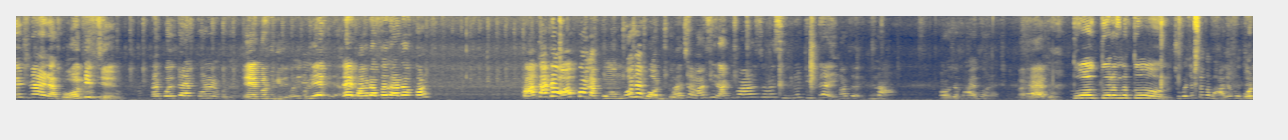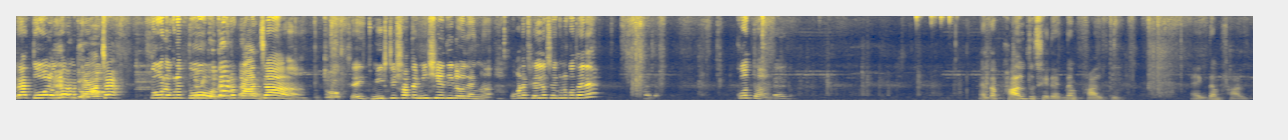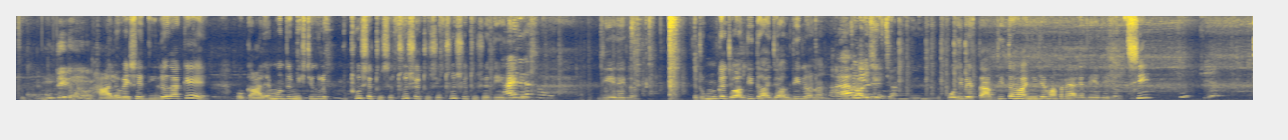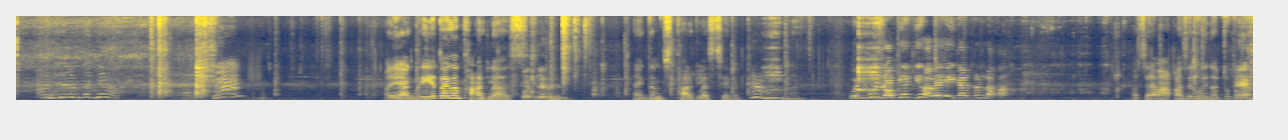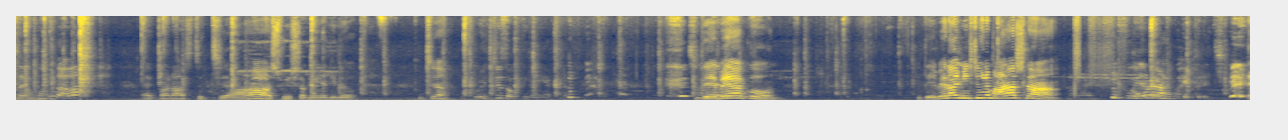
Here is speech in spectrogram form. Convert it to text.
করিস না এরকম বোন দিচ্ছে? তার পয়সাটা এক কোণে রেখে দে এ এখন কি দে লে- এই অফ কর পাখাটা অফ কর। পাখাটা অফ কর না কম্বো যে বড্ড। আচ্ছা মাসি রাখি পড়ানোর সময় সিঁদুর ঠিক দেয় মাথায়? না ও যে ভাই বোন আছে। হ্যাঁ তোল তোল ওগুলো তোল। চুপা তো ভালো ওটা তোল ওগুলো হ্যাঁ, কাঁচা। তোল ওগুলো তোল ওগুলো কাঁচা। সেই মিষ্টির সাথে মিশিয়ে দিল দেখ না। ওখানে ফেলল সেগুলো কোথায় রে? কোথায়? একদম ফালতু ছেলে একদম ফালতু একদম ফালতু। ভালোবেসে দিল তাকে ও গালের মধ্যে মিষ্টিগুলো ঠুসে ঠুসে ঠুসে ঠুসে ঠুসে ঠুসে দিয়ে দিল। দিয়ে দিল। একটু মুখে জল দিতে হয় জল দিল না। জল আমি প্রদীপের তাপ দিতে হয় নিজের মাথাটা আগে দিয়ে দিল। ছি আরে একদম এ তো একদম থার্ড ক্লাস তো ছেলে তো একদম থার্ড ক্লাস ছেলে। কি হবে এইটা লাগা। আর সেরকম আকাশের ওয়েদারটা তোমরা দেখো। একবার আসছে যা সুইচটা ভেঙে দিল। যা। দেবে এখন। দেবে রাই মিষ্টিগুলো মারাস না।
